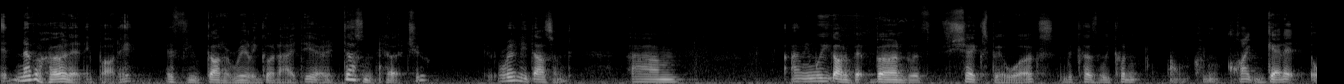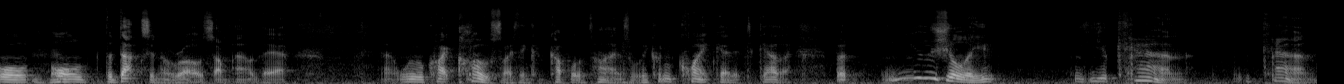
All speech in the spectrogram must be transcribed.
it never hurt anybody. If you've got a really good idea, it doesn't hurt you. It really doesn't. Um, I mean, we got a bit burned with Shakespeare works because we couldn't couldn't quite get it all all the ducks in a row somehow there. Uh, we were quite close, I think, a couple of times, but we couldn't quite get it together. But usually, you can, you can.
